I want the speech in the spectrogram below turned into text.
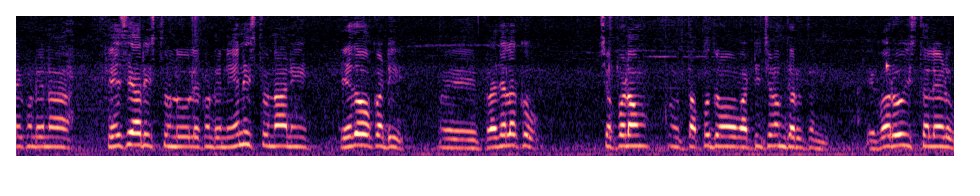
లేకుంటే నా కేసీఆర్ ఇస్తుండు లేకుంటే నేను ఇస్తున్నా అని ఏదో ఒకటి ప్రజలకు చెప్పడం తప్పుదో పట్టించడం జరుగుతుంది. ఎవరు ఇస్తలేడు.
